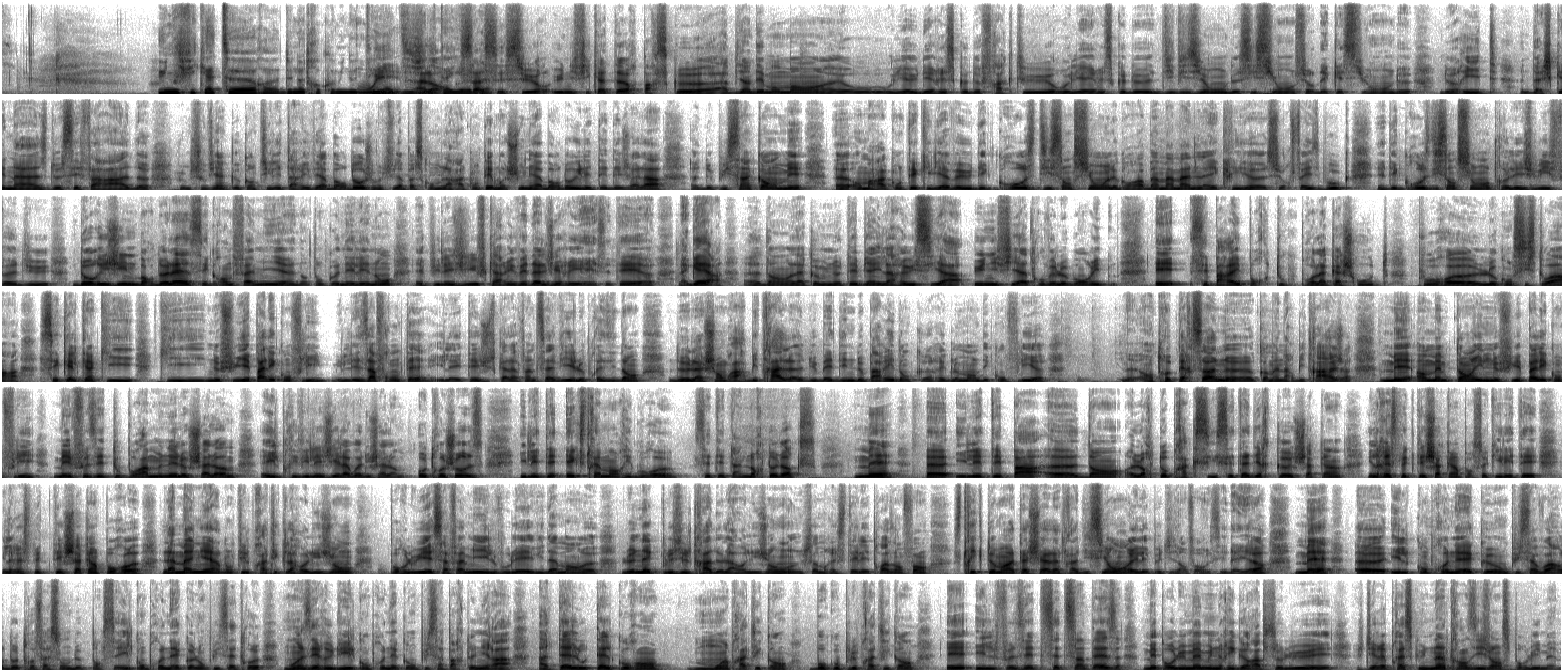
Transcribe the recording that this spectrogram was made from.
Unificateur euh, de notre communauté. Oui, alors ça c'est sûr, unificateur parce que euh, à bien des moments euh, où, il y a eu des risques de fracture, où il y a eu des risques de division, de scission sur des questions de, de rites, d'Ashkenaz, de séfarade. Je me souviens que quand il est arrivé à Bordeaux, je me souviens parce qu'on me l'a raconté, moi je suis né à Bordeaux, il était déjà là depuis cinq ans, mais on m'a raconté qu'il y avait eu des grosses dissensions, le grand rabbin Maman l'a écrit sur Facebook, et des grosses dissensions entre les juifs du d'origine bordelaise, ces grandes familles euh, dont on connaît les noms, et puis les juifs qui arrivaient d'Algérie. Et c'était euh, la guerre euh, dans la communauté. Eh bien, il a réussi à unifier, à trouver le bon rythme. Et c'est pareil pour tout, pour la cache-route, pour le consistoire. C'est quelqu'un qui, qui ne fuyait pas les conflits, il les affrontait. Il a été jusqu'à la fin de sa vie le président de la chambre arbitrale du Beddin de Paris, donc règlement des conflits entre personnes euh, comme un arbitrage, mais en même temps, il ne fuyait pas les conflits, mais il faisait tout pour amener le shalom et il privilégiait la voie du shalom. Autre chose, il était extrêmement rigoureux, c'était un orthodoxe, mais euh, il n'était pas dans l'orthopraxie, c'est-à-dire que chacun, il respectait chacun pour ce qu'il était, il respectait chacun pour la manière dont il pratique la religion, pour lui et sa famille, il voulait évidemment euh, le nec plus ultra de la religion. Nous sommes restés les trois enfants strictement attachés à la tradition, et les petits-enfants aussi d'ailleurs, mais euh, il comprenait qu'on puisse avoir d'autres façons de penser, il comprenait que l'on puisse être moins érudit, il comprenait qu'on puisse appartenir à, tel ou tel courant, moins pratiquant, beaucoup plus pratiquant, et il faisait cette synthèse, mais pour lui-même une rigueur absolue et je dirais presque une intransigeance pour lui-même.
